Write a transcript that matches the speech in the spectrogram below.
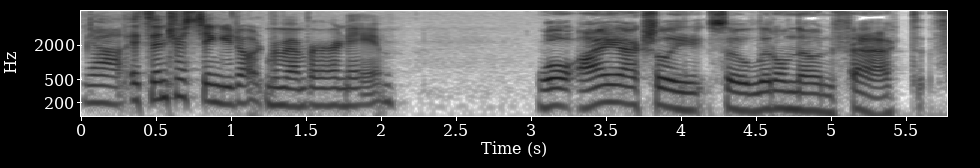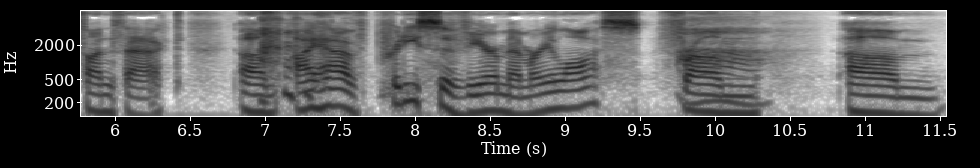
Yeah, it's interesting you don't remember her name. Well, I actually, so little known fact, fun fact, um, I have pretty severe memory loss from ah. um,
